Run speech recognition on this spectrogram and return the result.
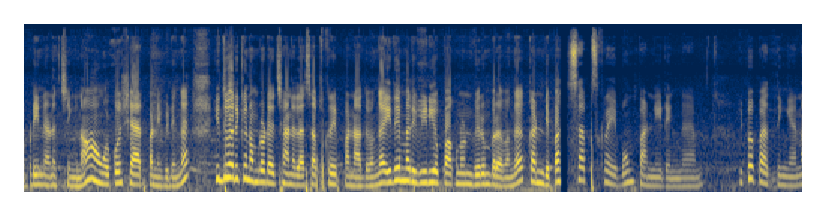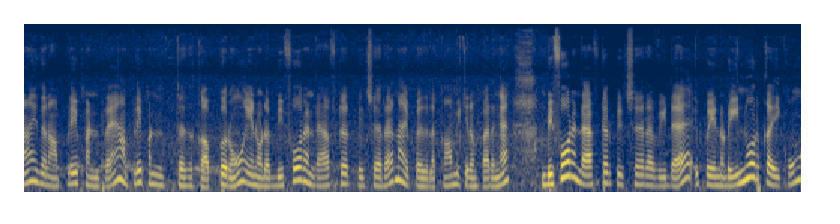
அப்படின்னு நினச்சிங்கன்னா அவங்களுக்கும் ஷேர் பண்ணி விடுங்க. இது வரைக்கும் நம்மளோட சேனலை சப்ஸ்கிரைப் பண்ணாதவங்க இதே மாதிரி வீடியோ பார்க்கணுன்னு விரும்புகிறவங்க கண்டிப்பாக சப்ஸ்கிரைபும் பண்ணிவிடுங்க இப்போ பார்த்தீங்கன்னா இதை நான் அப்ளை பண்ணுறேன் அப்ளை பண்ணதுக்கு அப்புறம் என்னோடய பிஃபோர் அண்ட் ஆஃப்டர் பிக்சரை நான் இப்போ இதில் காமிக்கிறேன் பாருங்கள் பிஃபோர் அண்ட் ஆஃப்டர் பிக்சரை விட இப்போ என்னோடய இன்னொரு கைக்கும்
